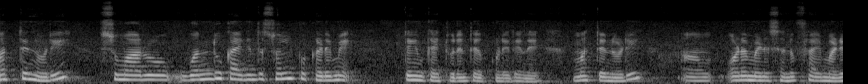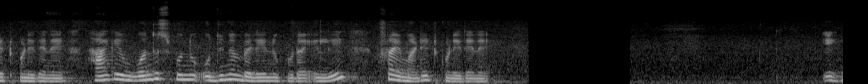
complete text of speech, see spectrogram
ಮತ್ತು ನೋಡಿ, ಸುಮಾರು ಒಂದು ಕಾಯಿಗಿಂತ ಸ್ವಲ್ಪ ಕಡಿಮೆ ತೆಂಗಿನಕಾಯಿ ತುರಿಯನ್ನು ತೆಗೆದುಕೊಂಡಿದ್ದೇನೆ. ಮತ್ತು ನೋಡಿ ಒಣಮೆಣಸನ್ನು ಫ್ರೈ ಮಾಡಿ ಇಟ್ಕೊಂಡಿದ್ದೇನೆ. ಹಾಗೆ ಒಂದು ಸ್ಪೂನು ಉದ್ದಿನ ಬೇಳೆಯನ್ನು ಕೂಡ ಇಲ್ಲಿ ಫ್ರೈ ಮಾಡಿ ಇಟ್ಕೊಂಡಿದ್ದೇನೆ. ಈಗ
